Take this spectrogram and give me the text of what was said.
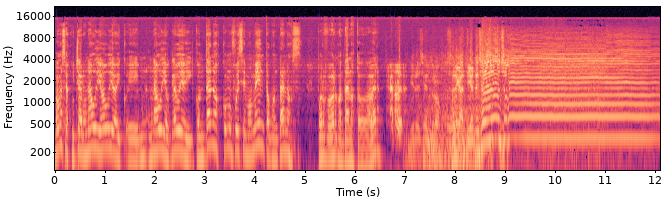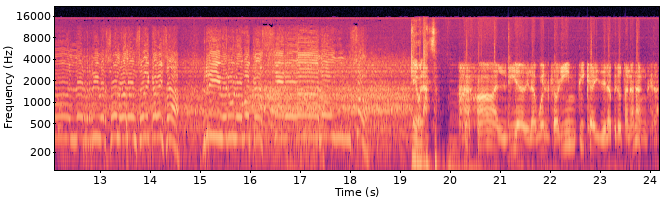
vamos a escuchar un audio, audio y, eh, un, audio, Claudio, y contanos cómo fue ese momento, contanos, por favor, contanos todo, a ver. A ver. Viene el centro. Cergati. Atención a Alonso. Gol de River solo. Alonso de cabeza. River 1, Boca 0. Alonso. ¡Qué golazo! el día de la vuelta olímpica y de la pelota naranja.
